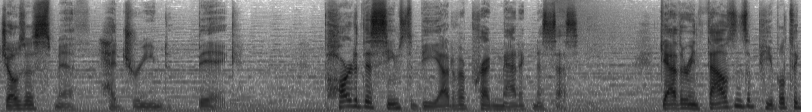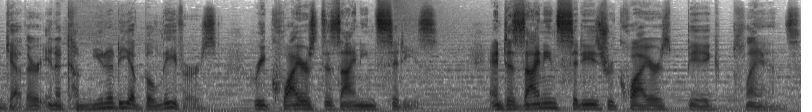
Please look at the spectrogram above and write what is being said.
Joseph Smith had dreamed big. Part of this seems to be out of a pragmatic necessity. Gathering thousands of people together in a community of believers requires designing cities, and designing cities requires big plans.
